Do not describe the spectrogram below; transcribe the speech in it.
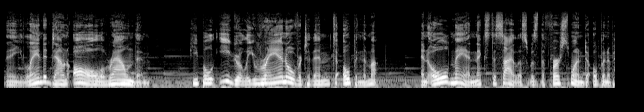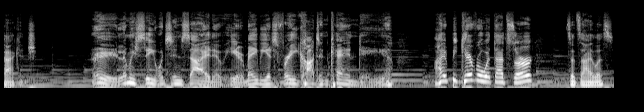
They landed down all around them. People eagerly ran over to them to open them up. An old man next to Silas was the first one to open a package. Hey, let me see what's inside of here. Maybe it's free cotton candy. I'd be careful with that, sir, said Silas.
